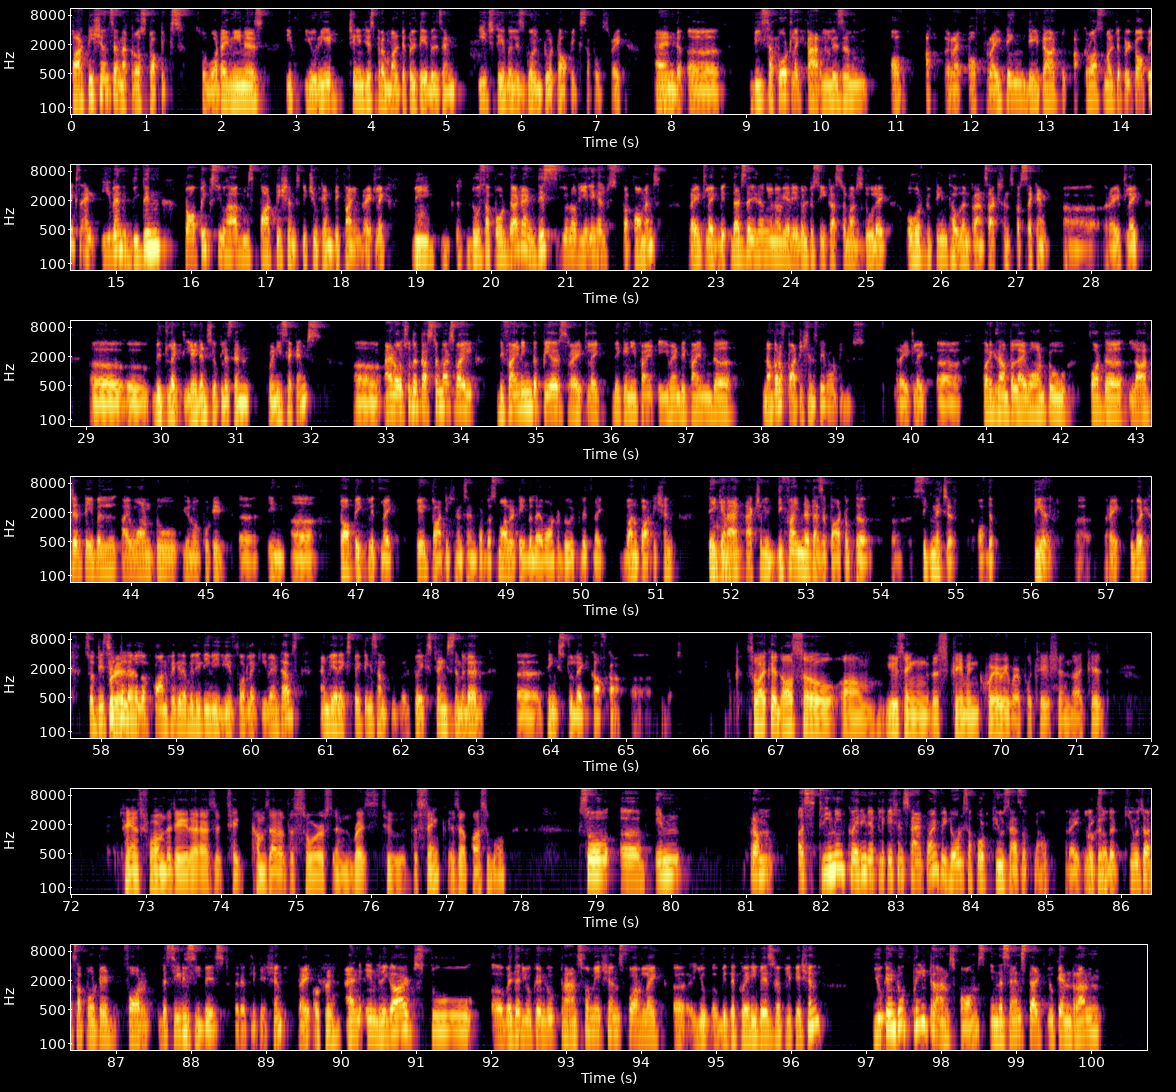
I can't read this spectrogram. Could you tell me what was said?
partitions and across topics. So what i mean is if you read changes from multiple tables and each table is going to a topic suppose right? And we support like parallelism of of writing data to, across multiple topics and even within topics you have these partitions which you can define right? Like we mm. do support that and this you know really helps performance right? Like that's the reason you know we are able to see customers do like over 15000 transactions per second uh, right? Like uh, uh, with like latency of less than 20 seconds. Uh, and also the customers while defining the pairs right? Like they can even define the number of partitions they want to use right? Like uh, for example i want to for the larger table i want to you know put it uh, in a topic with like eight partitions. And for the smaller table i want to do it with like one partition. They mm-hmm. can actually define that as a part of the uh, signature of the pair uh, right but so this is the level of configurability we give for like event hubs. And we are expecting some to extend similar uh, things to like kafka uh, so I could also, um, using the streaming query replication, I could transform the data as it take, comes out of the source and writes to the sink. Is that possible? So uh, in from a streaming query replication standpoint, we don't support queues as of now, right? Like okay. so, the queues are supported for the CDC based replication, right? Okay. And in regards to uh, whether you can do transformations for like uh, you with the query based replication, you can do pre-transforms in the sense that you can run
